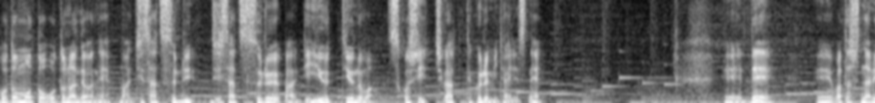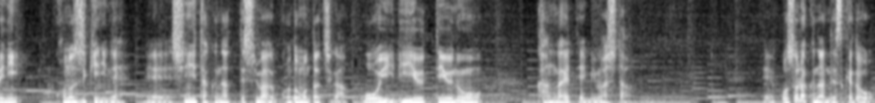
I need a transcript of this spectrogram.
子供と大人ではね、まあ、自殺する自殺するまあ理由っていうのは少し違ってくるみたいですね。えーで、えー私なりにこの時期にね、えー死にたくなってしまう子供たちが多い理由っていうのを考えてみました。えーおそらくなんですけど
